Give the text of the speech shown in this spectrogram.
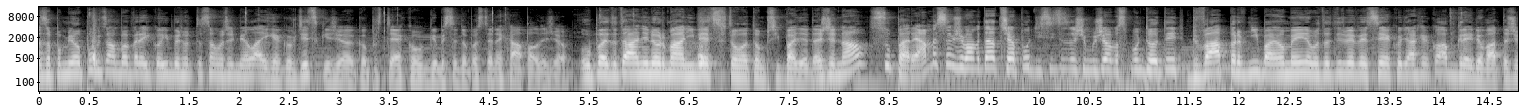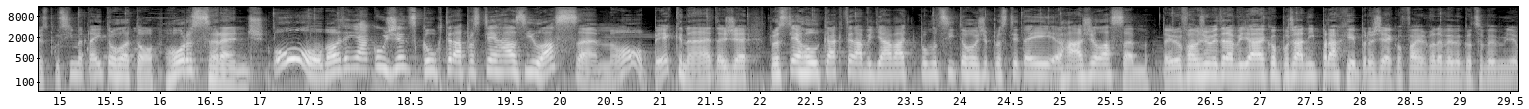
zapomněl, pokud se vám bude jako líbit, hoďte samozřejmě like, jako vždycky, že jo, jako prostě jako kdybyste to prostě nechápali, že jo. Úplně totálně normální věc v tomto případě, takže no, super, já myslím, že máme teda třeba půl tisíce, takže můžeme aspoň tyhle ty dva první biomy, nebo ty dvě věci jako nějak jako upgradeovat, takže zkusíme tady tohleto. Horse Ranch. Oh, máme tady nějakou ženskou, která prostě hází lasem, oh, pěkné, takže prostě holka, která vydělává pomocí toho, že prostě tady háže lasem. Tak doufám, že mi teda vydělá jako pořádný prachy, protože jako fakt jako nevím, jako co by mě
